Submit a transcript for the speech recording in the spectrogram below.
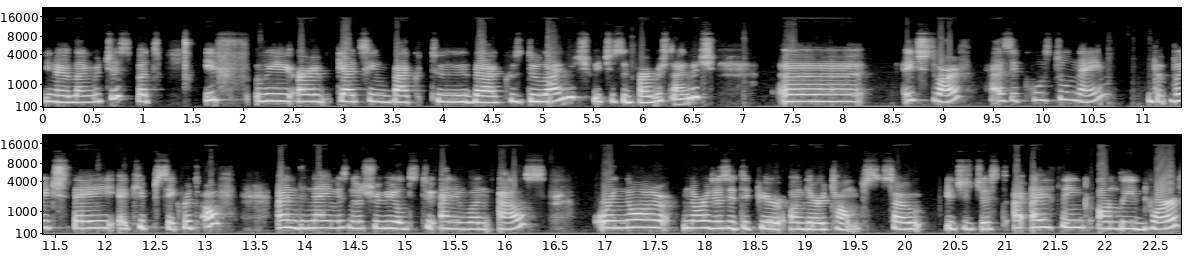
you know languages. But if we are getting back to the Kuzdu language, which is a dwarvish language, uh, each dwarf has a Kuzdu name, which they uh, keep secret of, and the name is not revealed to anyone else, or nor nor does it appear on their tombs. So it's just I, I think only dwarf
